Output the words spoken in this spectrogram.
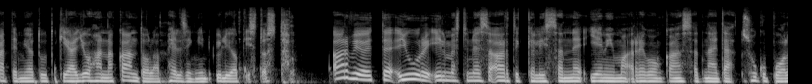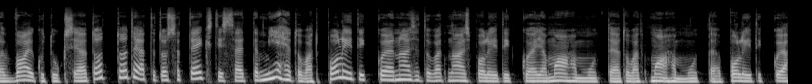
akatemiatutkija Johanna Kantola Helsingin yliopistosta. Arvioitte juuri ilmestyneessä artikkelissanne Jemima Revon kanssa näitä sukupuolen vaikutuksia. Tot, toteatte tuossa tekstissä, että miehet ovat poliitikkoja, naiset ovat naispoliitikkoja ja maahanmuuttajat ovat maahanmuuttajapoliitikkoja.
